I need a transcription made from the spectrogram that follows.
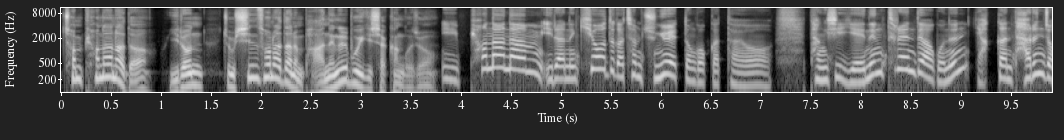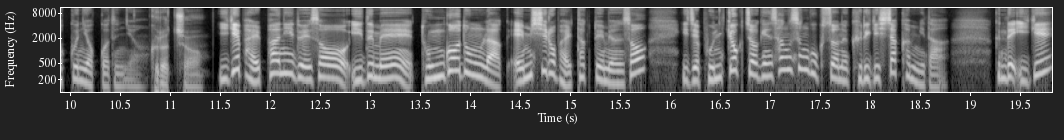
참 편안하다. 이런 좀 신선하다는 반응을 보이기 시작한 거죠. 이 편안함이라는 키워드가 참 중요했던 것 같아요. 당시 예능 트렌드하고는 약간 다른 접근이었거든요. 그렇죠. 이게 발판이 돼서 이듬해 동거동락 MC로 발탁되면서 이제 본격적인 상승 곡선을 그리기 시작합니다. 근데 이게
